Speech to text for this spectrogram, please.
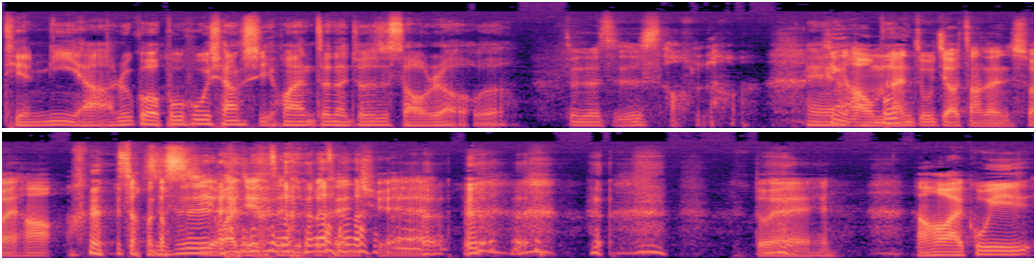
甜蜜啊，如果不互相喜欢，真的就是骚扰了，真的只是骚扰。幸好我们男主角长得很帅哈，什么东西完全真的不正确。对。然后还故意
